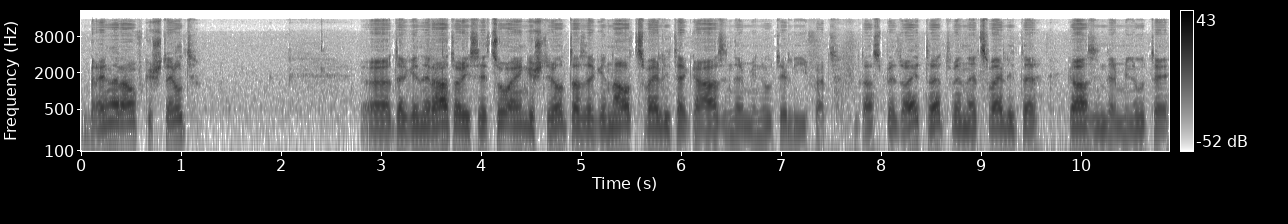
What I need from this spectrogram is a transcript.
Brenner aufgestellt. Äh, der Generator ist jetzt so eingestellt, dass er genau 2 Liter Gas in der Minute liefert. Das bedeutet, wenn er 2 Liter Gas in der Minute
